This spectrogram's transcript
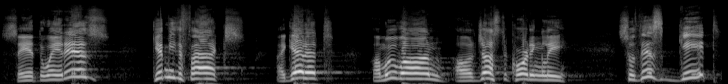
say it the way it is. Give me the facts. I get it. I'll move on. I'll adjust accordingly. So, this gate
